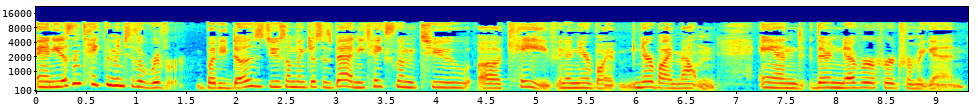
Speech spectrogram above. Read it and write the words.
And he doesn't take them into the river, but he does do something just as bad, and he takes them to a cave in a nearby nearby mountain, and they're never heard from again.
